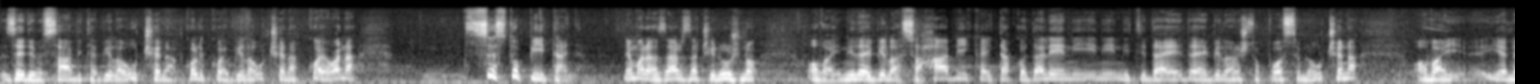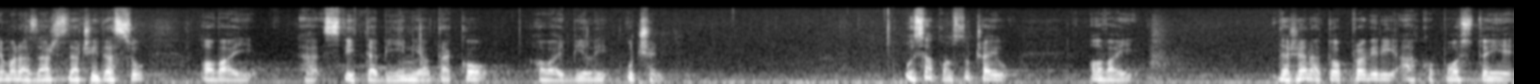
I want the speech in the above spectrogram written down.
Zedem Sabita bila učena, koliko je bila učena, ko je ona, sve sto pitanja. Ne mora znaš, znači nužno, ovaj, ni da je bila sahabika i tako dalje, ni, ni, niti da je, da je bila nešto posebno učena, ovaj, jer ne mora znaš, znači da su ovaj, svi tabini, jel tako, ovaj bili učeni. U svakom slučaju, ovaj, da žena to provjeri ako postoje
